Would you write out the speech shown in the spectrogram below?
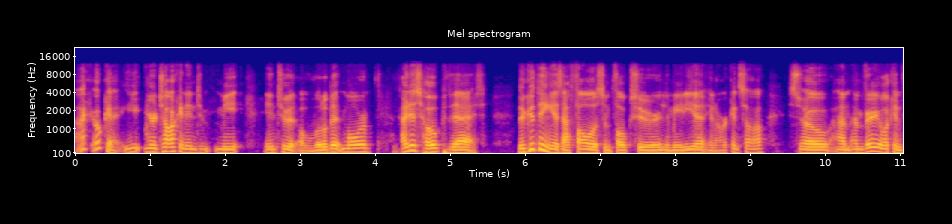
I, okay. You, you're talking into me into it a little bit more. I just hope that the good thing is I follow some folks who are in the media in Arkansas. So I'm I'm very looking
